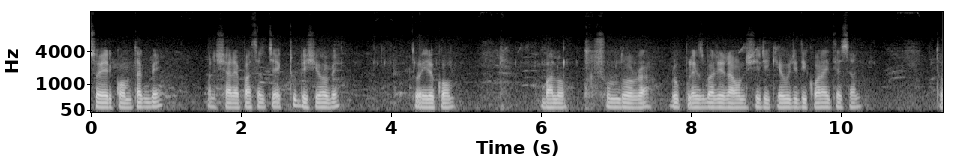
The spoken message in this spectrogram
ছয়ের কম থাকবে মানে সাড়ে পাঁচের চেয়ে একটু বেশি হবে। তো এরকম ভালো সুন্দর ডুপ্লেক্স বাড়ি রাউন্ড সিঁড়ি কেউ যদি করাইতে চান, তো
